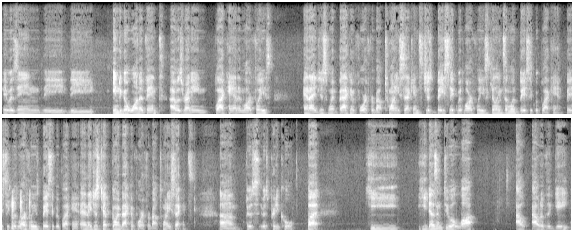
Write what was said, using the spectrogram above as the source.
it was in the the Indigo One event. I was running Black Hand and Larfleeze, and I just went back and forth for about 20 seconds, just basic with Larfleeze killing someone, basic with Black Hand, basic with Larfleeze, basic with Black Hand, and they just kept going back and forth for about 20 seconds. Um, it was it was pretty cool, but he he doesn't do a lot out out of the gate,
